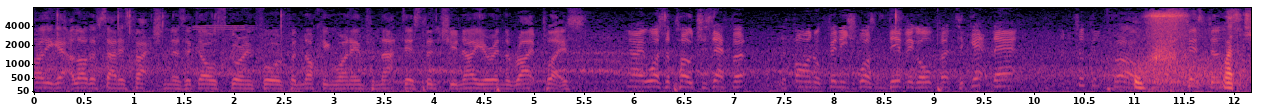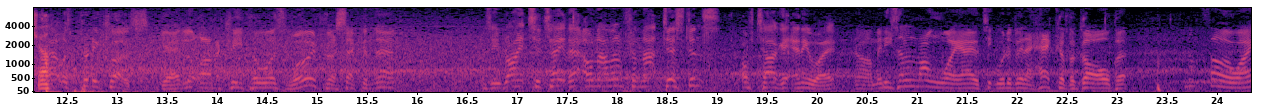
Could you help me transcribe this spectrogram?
Well, you get a lot of satisfaction as a goal scoring forward for knocking one in from that distance. You know you're in the right place. No, it was a poacher's effort. The final finish wasn't difficult, but to get there, it took a... Well, Oof, what a shot. that was pretty close. Yeah, it looked like the keeper was worried for a second there. Was he right to take that on, Alan, from that distance? Off target anyway. No, I mean, he's a long way out. It would have been a heck of a goal, but not far away.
